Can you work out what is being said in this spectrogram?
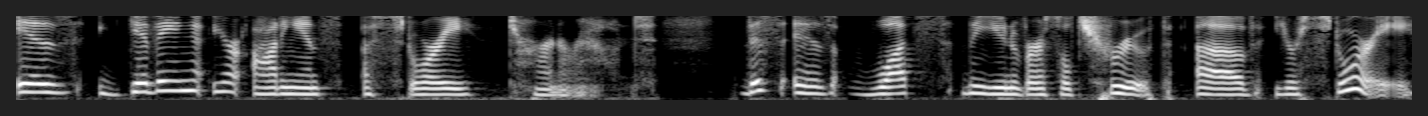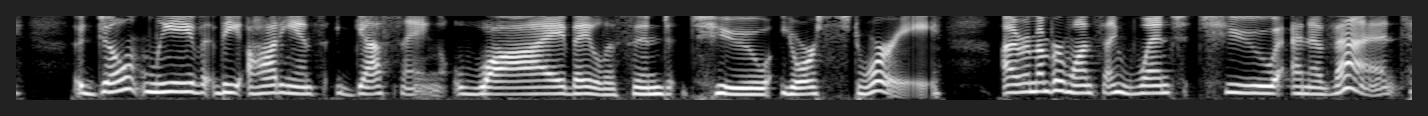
is giving your audience a story turnaround. This is what's the universal truth of your story. Don't leave the audience guessing why they listened to your story. I remember once I went to an event,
